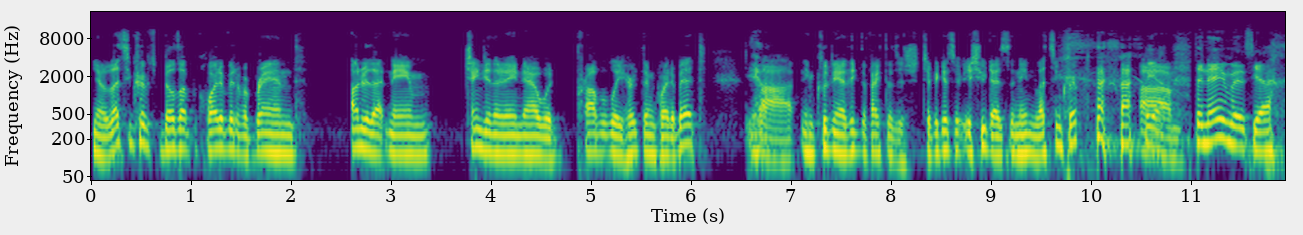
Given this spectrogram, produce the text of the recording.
you know, Let's Encrypt builds up quite a bit of a brand under that name. Changing their name now would probably hurt them quite a bit, Yeah. uh, including I think the fact that the certificates are issued as the name Let's Encrypt. yeah, Um, the name is yeah,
